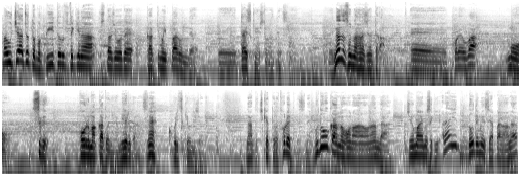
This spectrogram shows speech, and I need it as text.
まあ、うちはちょっともうビートルズ的なスタジオで楽器もいっぱいあるんで、えー、大好きな人がいてですね、えー、なぜそんな話になったか、えー、これはもうすぐポール・マッカートニーが見れるからですね。国立競技場で。なんとチケットが取れてですね武道館の方のあのなんだ10万円の席あれどうでもいいですやっぱりあの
